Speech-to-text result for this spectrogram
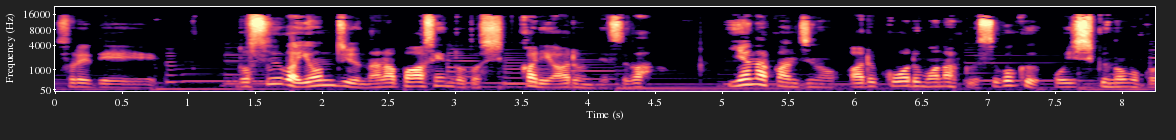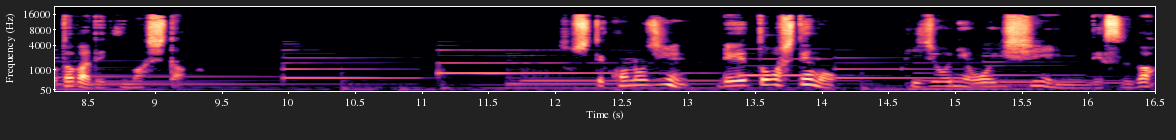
それで、度数が47%としっかりあるんですが、嫌な感じのアルコールもなく、すごく美味しく飲むことができました。そしてこのジン、冷凍しても非常に美味しいんですが、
